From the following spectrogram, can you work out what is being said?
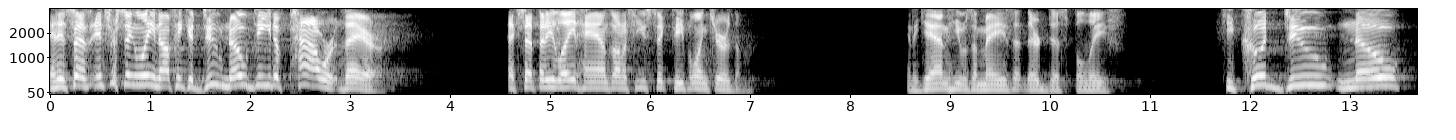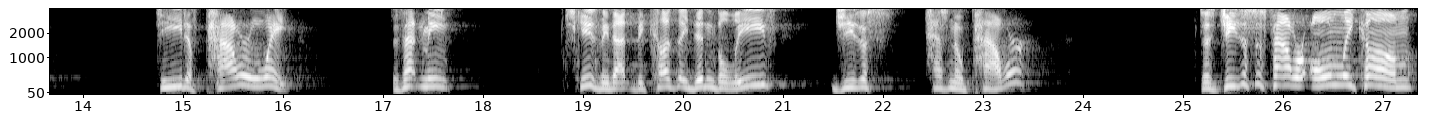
And it says, interestingly enough, he could do no deed of power there, except that he laid hands on a few sick people and cured them. And again, he was amazed at their disbelief. He could do no deed of power. Wait, does that mean, excuse me, that because they didn't believe, Jesus has no power? Does Jesus' power only come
